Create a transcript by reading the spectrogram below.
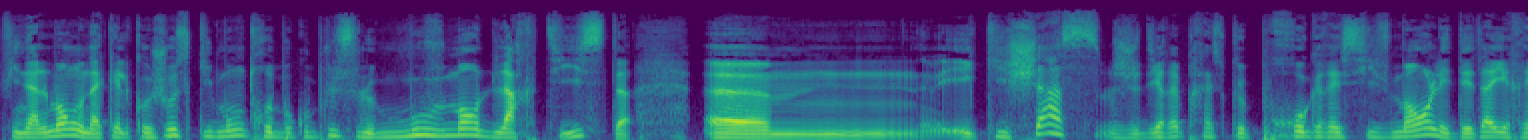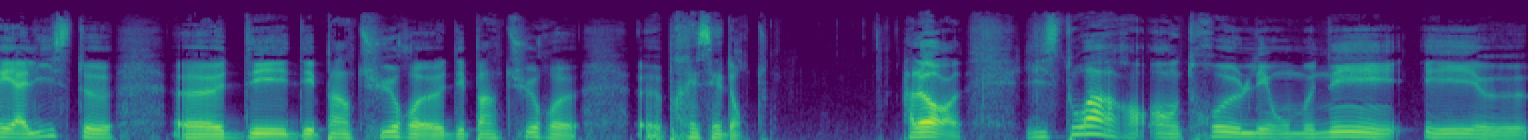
finalement on a quelque chose qui montre beaucoup plus le mouvement de l'artiste euh, et qui chasse, je dirais presque progressivement, les détails réalistes euh, des peintures précédentes. Alors, l'histoire entre Léon Monet et euh,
